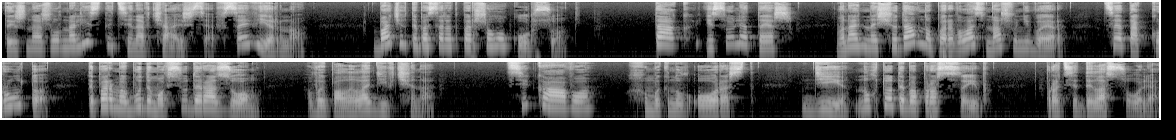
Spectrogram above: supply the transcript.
Ти ж на журналістиці навчаєшся, все вірно. Бачив тебе серед першого курсу. Так, і Соля теж. Вона нещодавно перевелась в наш універ. Це так круто. Тепер ми будемо всюди разом, випалила дівчина. Цікаво, хмикнув Орест. Ді, ну хто тебе просив? процідила Соля.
